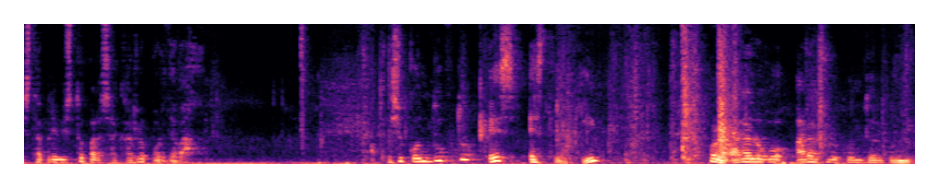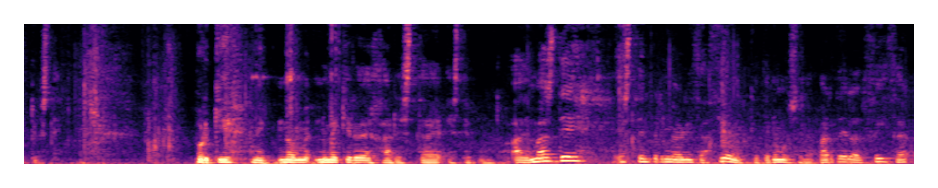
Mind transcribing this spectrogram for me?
está previsto para sacarlo por debajo. Ese conducto es este de aquí. Bueno, ahora luego, ahora os lo cuento el conducto este. Porque no, me quiero dejar este, punto. Además de esta impermeabilización que tenemos en la parte del alféizar,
